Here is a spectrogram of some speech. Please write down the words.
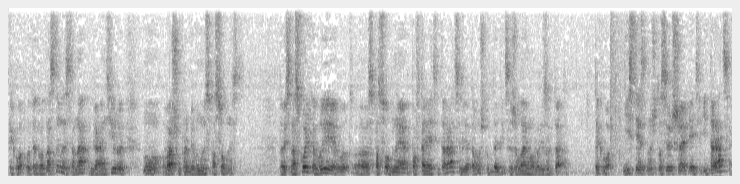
Так вот, вот эта вот настырность, она гарантирует ну, вашу пробивную способность. То есть, насколько вы вот, э, способны повторять итерации для того, чтобы добиться желаемого результата. Так вот, естественно, что совершая эти итерации,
